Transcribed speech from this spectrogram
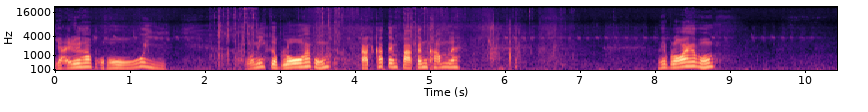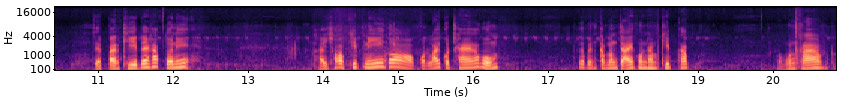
ใหญ่ด้วยครับ โอ้โหวันนี้เกือบโลครับผม กัดเข้าเต็มปากเต็มคำเลย เรียบร้อยครับผม เจ็ดแปดขีดได้ครับตัวนี้ ใครชอบคลิปนี้ก็กดไลค์กดแชร์ครับผม เพื่อเป็นกำลังใจให้คนทำคลิปครับ ขอบคุณครับ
